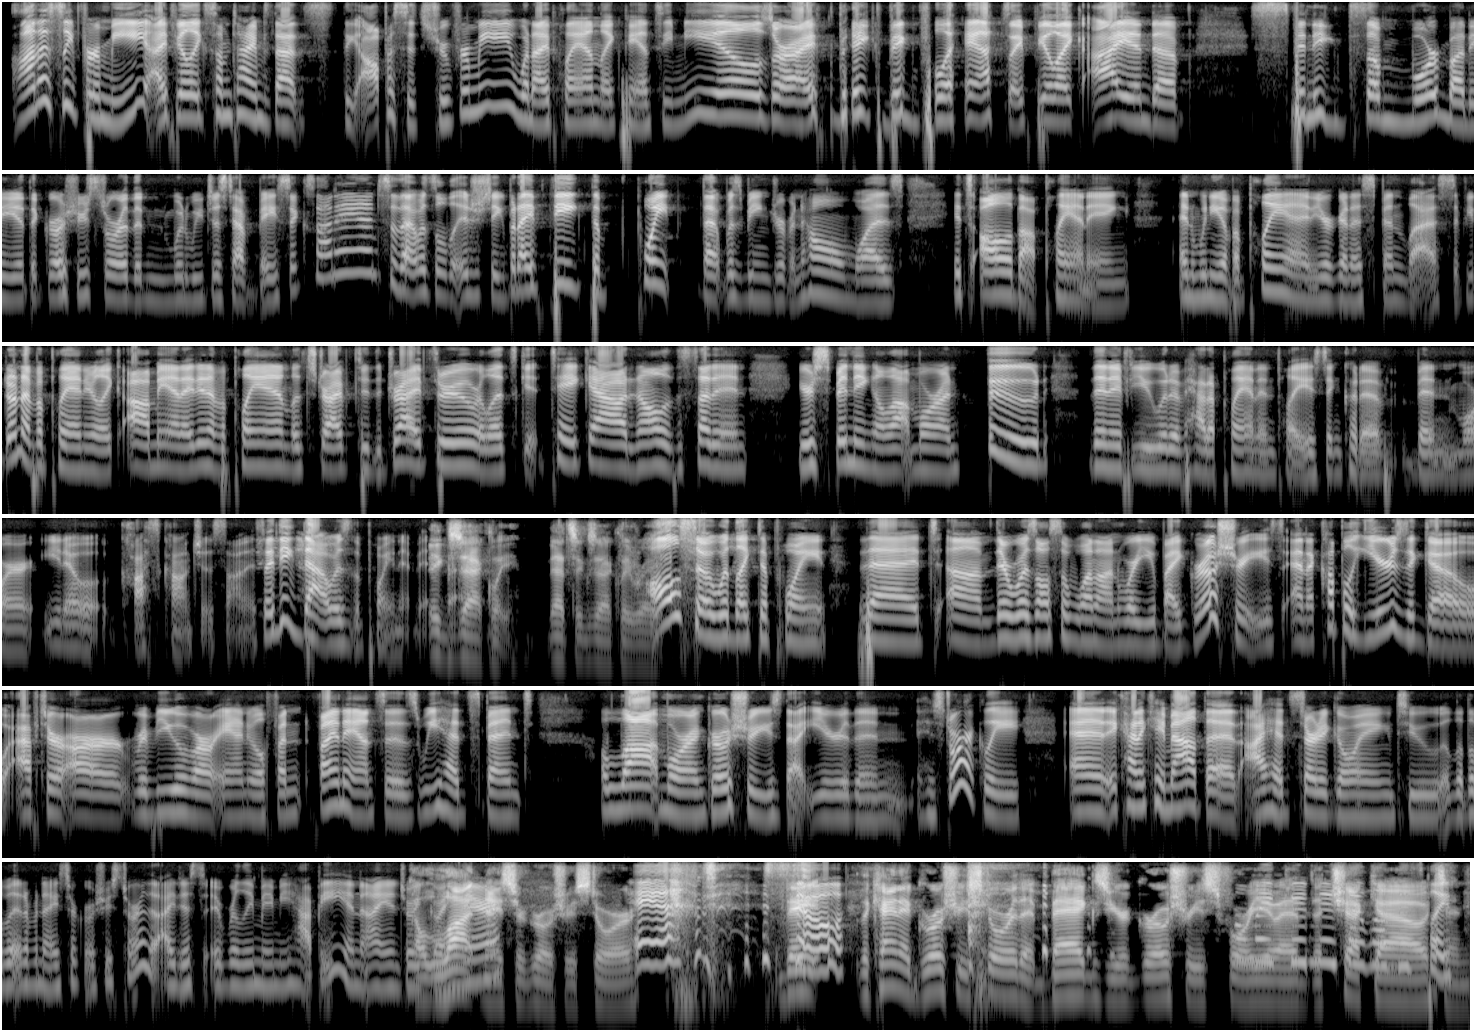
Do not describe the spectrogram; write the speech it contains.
honestly for me i feel like sometimes that's the opposite's true for me. When i plan like fancy meals or i make big plans i feel like i end up spending some more money at the grocery store than when we just have basics on hand. So that was a little interesting. But i think the point that was being driven home was it's all about planning. And when you have a plan you're going to spend less. If you don't have a plan you're like oh man i didn't have a plan. Let's drive through the drive through or let's get takeout. And all of a sudden you're spending a lot more on food than if you would have had a plan in place and could have been more, you know, cost conscious on it. So I think that was the point of it. but- Exactly. That's exactly right. Also, would like to point that um, there was also one on where you buy groceries, and a couple years ago, after our review of our annual fin- finances, we had spent a lot more on groceries that year than historically, and it kind of came out that I had started going to a little bit of a nicer grocery store that I just it really made me happy, and I enjoyed a lot there. nicer grocery store. And They, so the kind of grocery store that bags your groceries for Oh you at the goodness, checkout and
